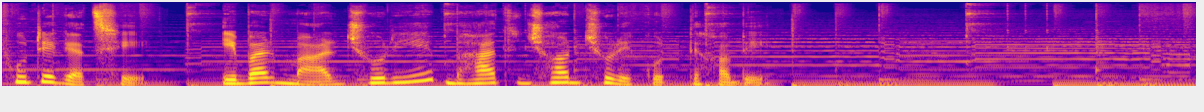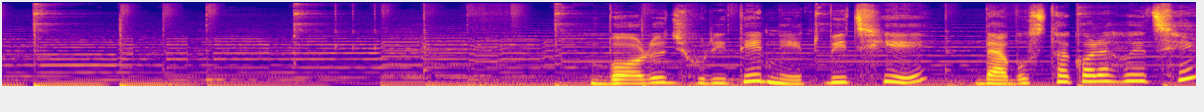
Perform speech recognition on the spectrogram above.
ফুটে গেছে। এবার মার ঝরিয়ে ভাত ঝরঝরে করতে হবে। বড় ঝুড়িতে নেট বিছিয়ে ব্যবস্থা করা হয়েছে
